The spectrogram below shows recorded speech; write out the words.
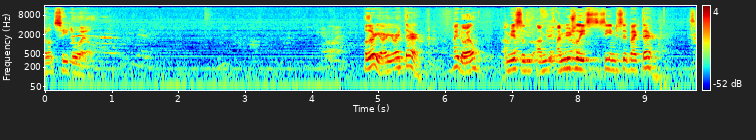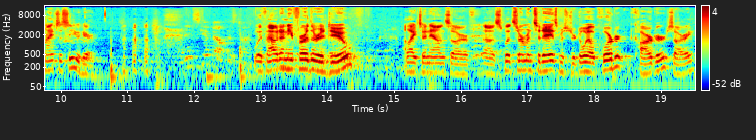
don't see Doyle. Oh, there you are. You're right there. Hi, Doyle. I'm used to, I'm, I'm usually seeing you sit back there. It's nice to see you here. Without any further ado, I'd like to announce our uh, split sermon today. It's Mr. Doyle Carter, Carter, sorry,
